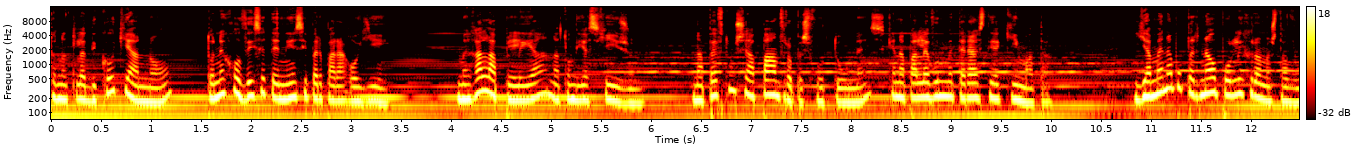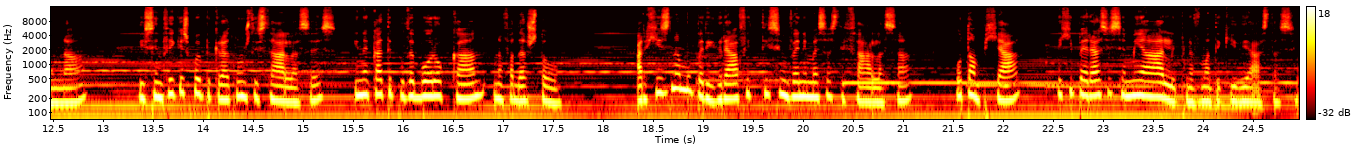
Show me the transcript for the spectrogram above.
Τον Ατλαντικό ωκεανό τον έχω δει σε ταινίες υπερπαραγωγή. Μεγάλα πλοία να τον διασχίζουν, να πέφτουν σε απάνθρωπες φουρτούνες και να παλεύουν με τεράστια κύματα. Για μένα που περνάω πολύ χρόνο στα βουνά, οι συνθήκες που επικρατούν στις θάλασσες είναι κάτι που δεν μπορώ καν να φανταστώ. Αρχίζει να μου περιγράφει τι συμβαίνει μέσα στη θάλασσα, όταν πια έχει περάσει σε μία άλλη πνευματική διάσταση.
